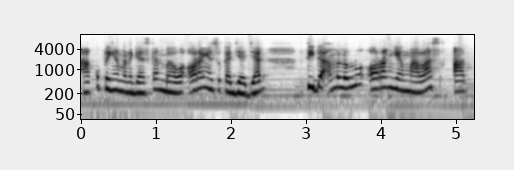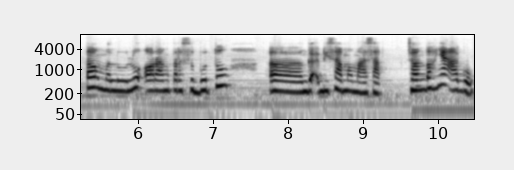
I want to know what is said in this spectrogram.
aku pengen menegaskan bahwa orang yang suka jajan tidak melulu orang yang malas atau melulu orang tersebut tuh eh, nggak uh, bisa memasak. Contohnya aku,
